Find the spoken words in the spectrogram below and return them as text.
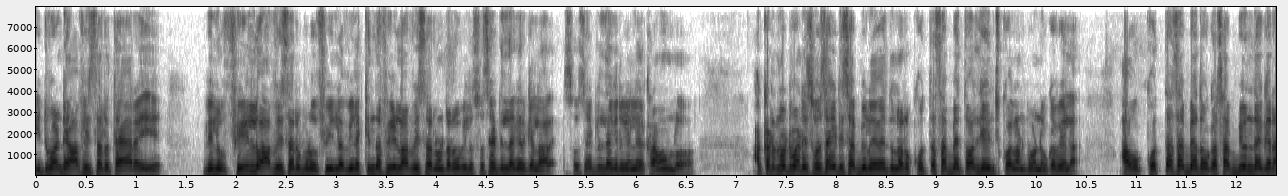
ఇటువంటి ఆఫీసర్లు తయారయ్యి వీళ్ళు ఫీల్డ్ ఆఫీసర్ ఇప్పుడు ఫీల్డ్ వీళ్ళ కింద ఫీల్డ్ ఆఫీసర్లు ఉంటారు వీళ్ళు సొసైటీ దగ్గరికి వెళ్ళాలి. సొసైటీ దగ్గరికి వెళ్ళే క్రమంలో అక్కడ ఉన్నటువంటి సొసైటీ సభ్యులు ఏవైతే ఉన్నారో కొత్త సభ్యత్వాలు చేయించుకోవాలనుకోండి ఒకవేళ ఆ కొత్త సభ్యత ఒక సభ్యుని దగ్గర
